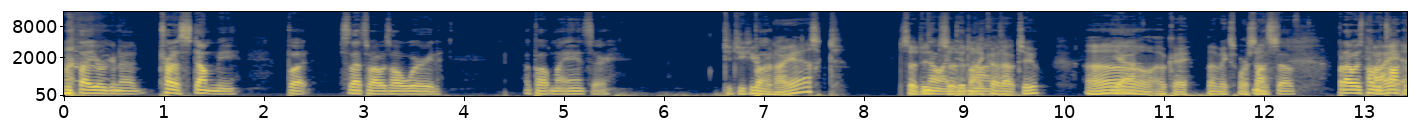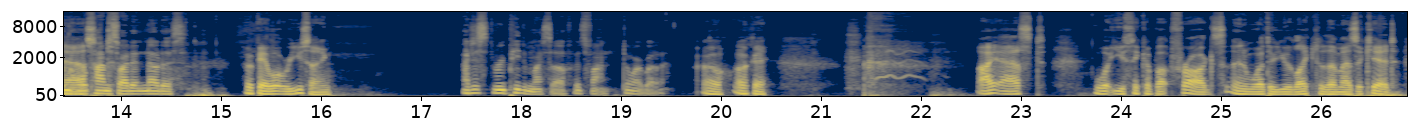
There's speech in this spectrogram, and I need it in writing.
I thought you were gonna try to stump me, but so that's why I was all worried about my answer. Did you hear But- what I asked? So did No, I so did did, I cut out too? Oh, Yeah. okay. That makes more sense. Must have. But I was probably I talking the whole time, so I didn't notice. Okay, what were you saying? I just repeated myself. It's fine. Don't worry about it. Oh, okay. I asked what you think about frogs and whether you liked them as a kid.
